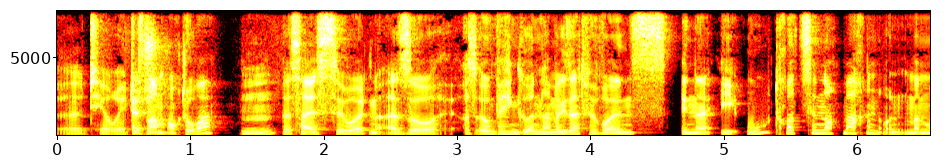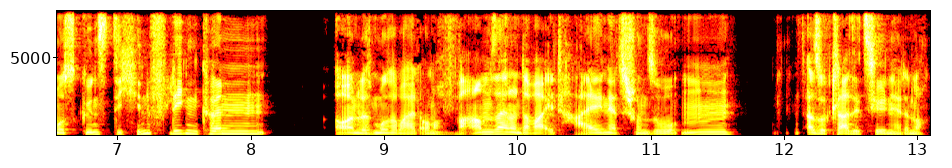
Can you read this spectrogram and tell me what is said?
äh, theoretisch. Es war im Oktober. Hm? Das heißt, wir wollten also, aus irgendwelchen Gründen haben wir gesagt, wir wollen es in der EU trotzdem noch machen und man muss günstig hinfliegen können. Und es muss aber halt auch noch warm sein. Und da war Italien jetzt schon so, mh, hm, also klar, Sizilien hätte noch,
